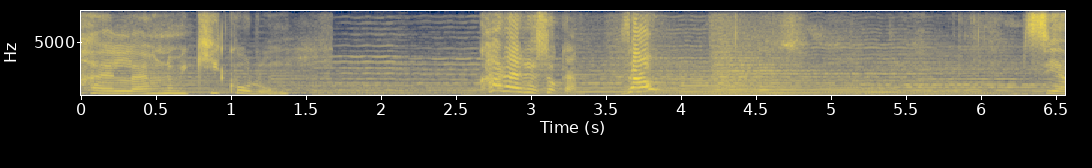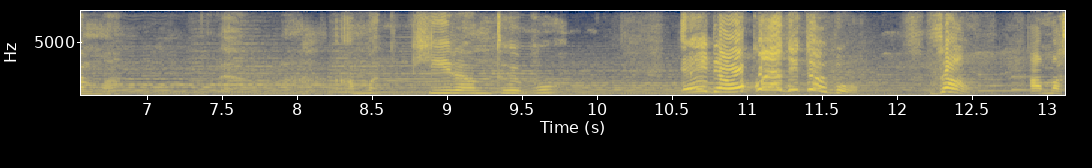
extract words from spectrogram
হায় আল্লাহ এখন আমি কি করুম? খাড়া রেছো কেন? যাও। জি আম্মা। আম্মা কি রান্ধতে হইব? এইটাও কয়া দিতে হইব? যাও, আমার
